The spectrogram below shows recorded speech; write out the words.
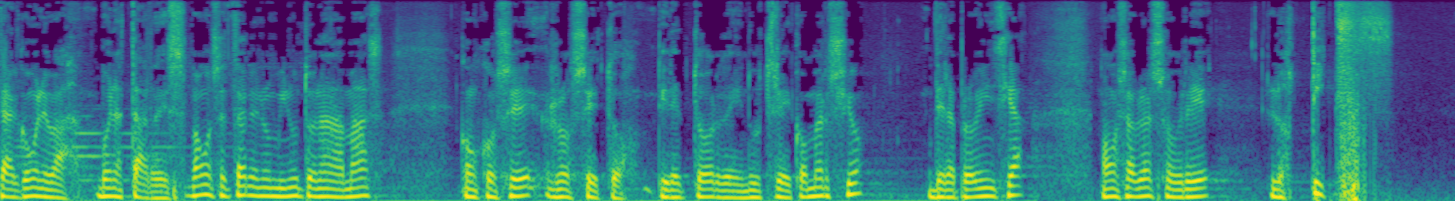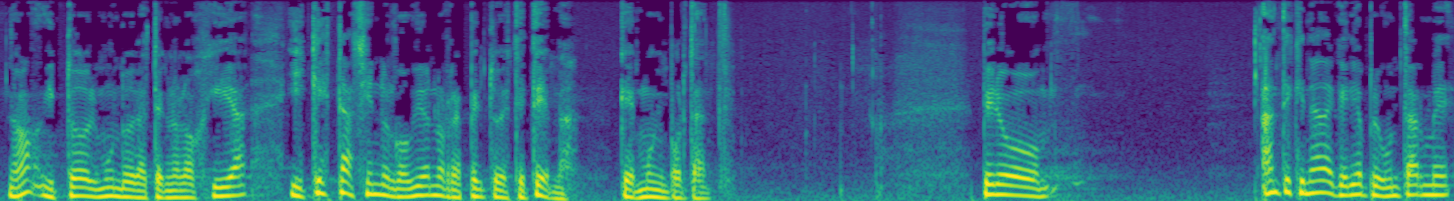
Tal? ¿Cómo le va? Buenas tardes. Vamos a estar en un minuto nada más con José Roseto, director de Industria y Comercio de la provincia. Vamos a hablar sobre los TICs ¿no? y todo el mundo de la tecnología y qué está haciendo el gobierno respecto de este tema, que es muy importante. Pero antes que nada quería preguntarme,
